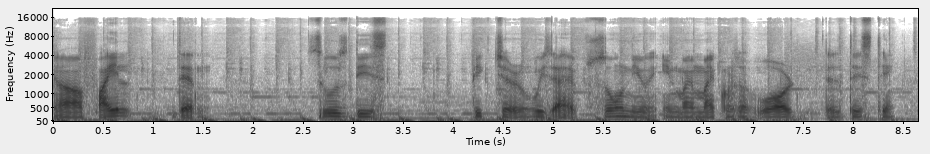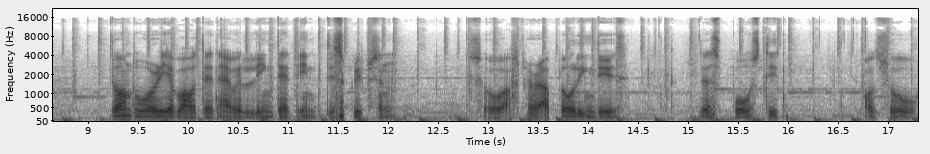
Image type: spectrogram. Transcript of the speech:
uh, file then choose this picture which I have shown you in my Microsoft Word. There's this thing. Don't worry about it I will link that in the description. So after uploading this just post it. Also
